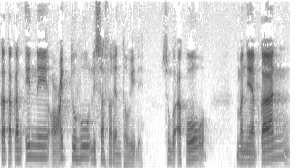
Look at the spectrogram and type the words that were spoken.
katakan, ini u'idtuhu li safarin tawili. Sungguh aku menyiapkan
